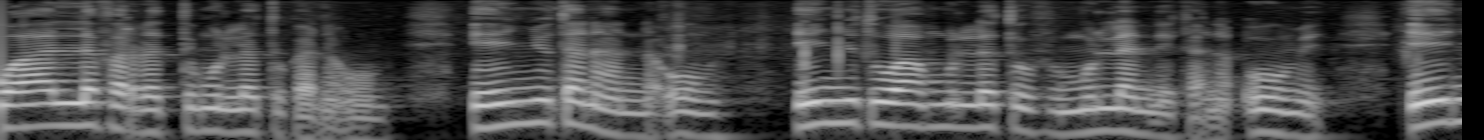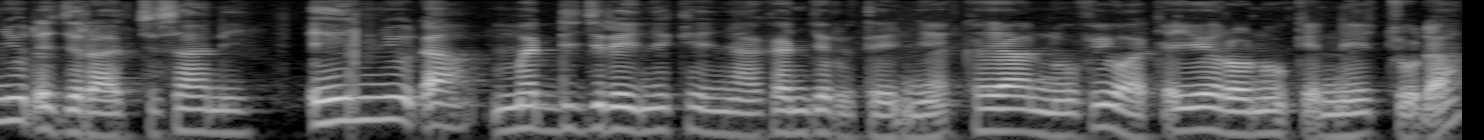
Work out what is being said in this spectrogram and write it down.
waan lafarratti mul'atu kana uume eenyu tanaan na uume. eenyutu waan mul'atuuf hin mul'anne kana uume eenyudha jiraachisaanii eenyudha? Maddi jireenya keenyaa kan jiru teenye akka yaadnuu fi waaqayyo yeroo nuu kenne jechuudha.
